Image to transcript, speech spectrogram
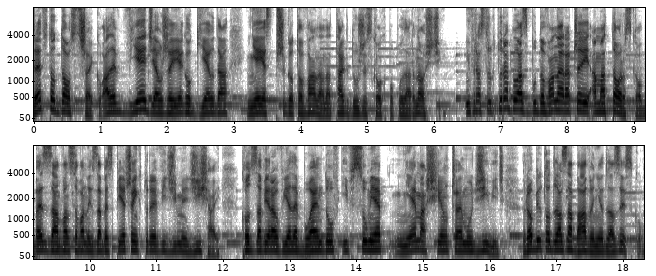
Jet to dostrzegł, ale wiedział, że jego giełda nie jest przygotowana na tak duży skok popularności. Infrastruktura była zbudowana raczej amatorsko, bez zaawansowanych zabezpieczeń, które widzimy dzisiaj. Kod zawierał wiele błędów i w sumie nie ma się czemu dziwić. Robił to dla zabawy, nie dla zysku.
